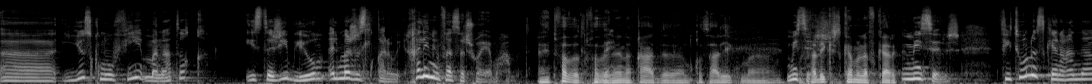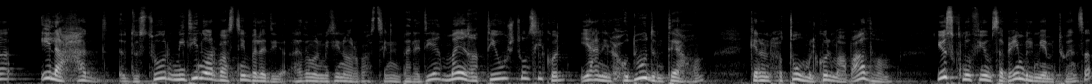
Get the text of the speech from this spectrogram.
آه يسكنوا في مناطق يستجيب لهم المجلس القروي. خليني نفسر شوية محمد. اي تفضل تفضل أنا قاعد نقص عليك ما ما. خليكش تكمل أفكارك. ميسالش في تونس كان عندنا إلى حد الدستور 264 بلدية. هذوما ال 264 بلدية ما يغطيوش تونس الكل. يعني الحدود نتاعهم كانوا نحطوهم الكل مع بعضهم. يسكنوا فيهم 70% من التوانسه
